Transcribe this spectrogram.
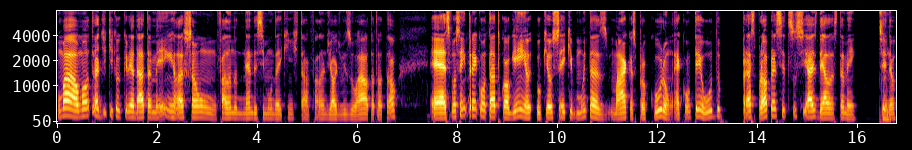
Uma, uma outra dica que eu queria dar também em relação, falando né, desse mundo aí que a gente tá falando de audiovisual, tal, tal, tal. É, se você entrar em contato com alguém, eu- o que eu sei que muitas marcas procuram é conteúdo para as próprias redes sociais delas também. Sim. Entendeu?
